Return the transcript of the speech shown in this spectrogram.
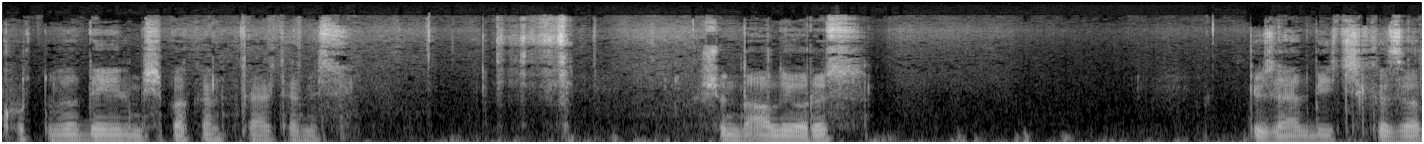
Kurtlu da değilmiş bakın tertemiz. Şunu da alıyoruz. Güzel bir iç kızıl.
